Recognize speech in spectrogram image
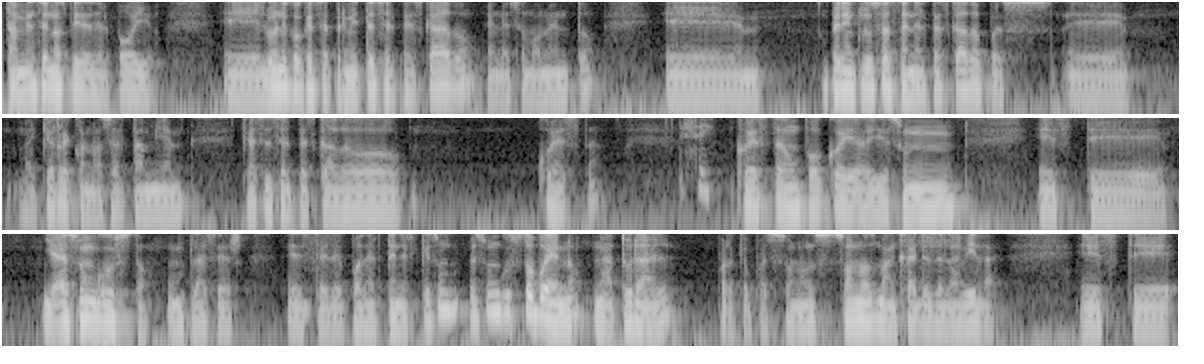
también se nos pide del pollo. Eh, lo único que se permite es el pescado en ese momento. pero incluso hasta en el pescado, pues hay que reconocer también que haces el pescado cuesta. Sí. Cuesta un poco y ahí es un, este, ya es un gusto, un placer, este, de poder tener, que es un, es un gusto bueno, natural, porque pues son los, son los manjares de la vida. Este,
